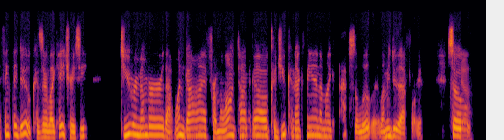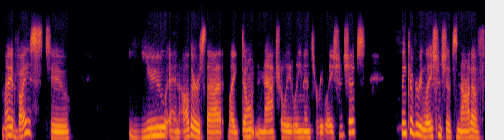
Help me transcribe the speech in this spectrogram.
i think they do because they're like hey tracy do you remember that one guy from a long time ago? Could you connect me? And i'm like absolutely let me do that for you. So yeah. my advice to you and others that like don't naturally lean into relationships. Think of relationships not of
